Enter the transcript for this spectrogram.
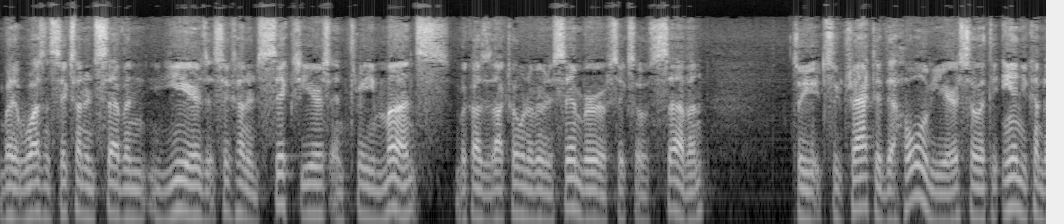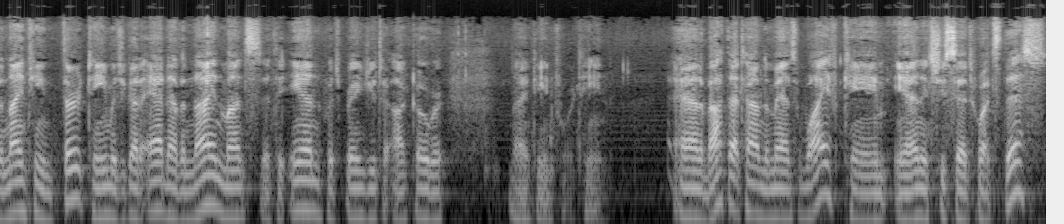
but it wasn't 607 years, it's 606 years and three months because it's October, November, December of 607. So you subtracted the whole year, so at the end you come to 1913, but you've got to add the nine months at the end, which brings you to October 1914. And about that time the man's wife came in and she said, what's this?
